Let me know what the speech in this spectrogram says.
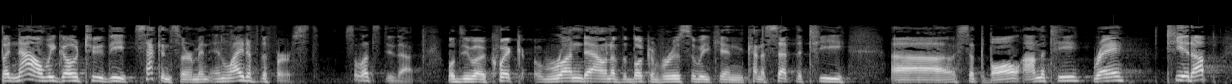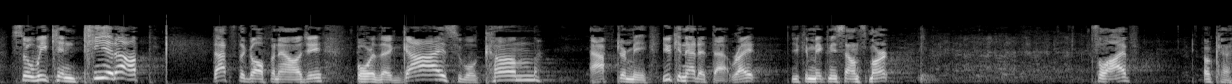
But now we go to the second sermon in light of the first. So let's do that. We'll do a quick rundown of the book of Ruth so we can kind of set the tee, uh, set the ball on the tee. Ray, tee it up so we can tee it up. That's the golf analogy for the guys who will come after me. You can edit that, right? You can make me sound smart. It's live? Okay.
